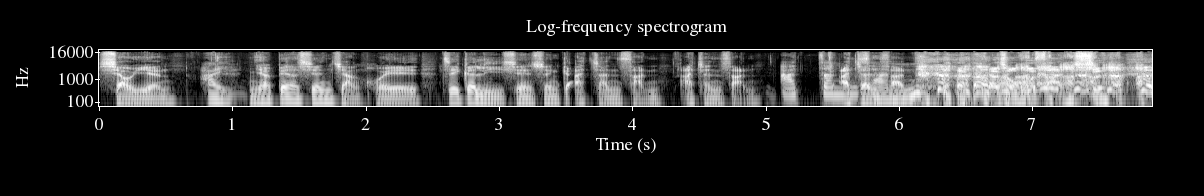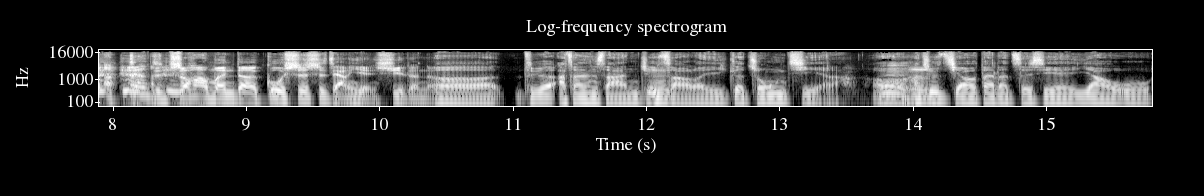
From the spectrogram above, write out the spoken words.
小严，嗨，你要不要先讲回这个李先生跟阿詹三、阿詹三、阿珍阿詹三。三，，要重复三次。这样子之后，我们的故事是怎样延续的呢？呃，这个阿詹山就找了一个中介了，哦，他就交代了这些药物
